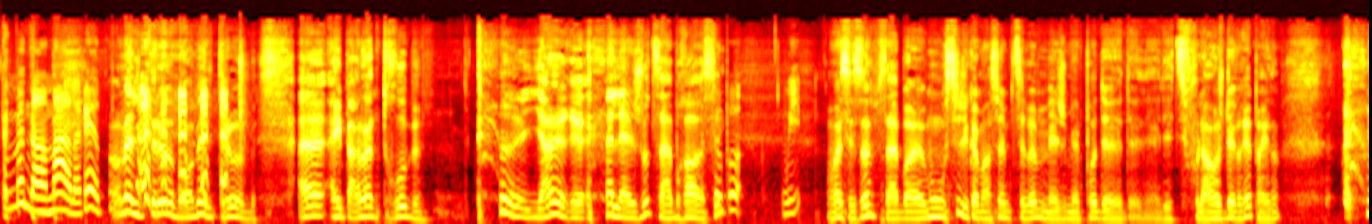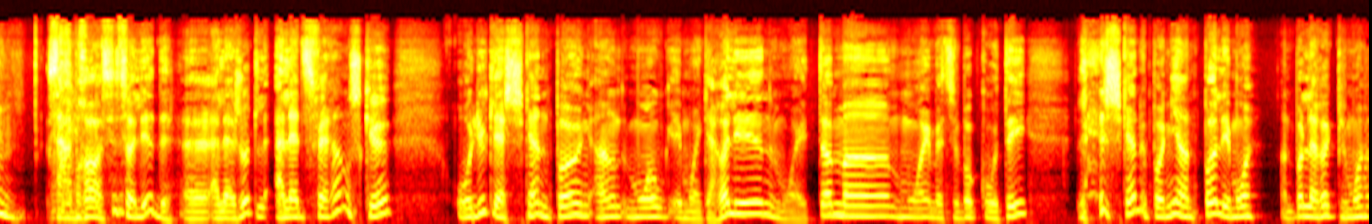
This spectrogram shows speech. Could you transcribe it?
ça me met dans la merde, arrête. On met le trouble, on met le trouble. Euh, hey, parlant de trouble, hier, euh, à la joute, ça a brassé. Ça pas. Oui. Ouais, c'est ça. ça moi aussi, j'ai commencé un petit rhume, mais je mets pas de, de, de petits foulards. Je devrais, par exemple. ça a brassé solide euh, à à la différence que, au lieu que la chicane pogne entre moi et moi et Caroline, moi et Thomas, moi et Mathieu Bock-Côté, la chicane a pogné entre Paul et moi, entre Paul Larocque puis moi.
